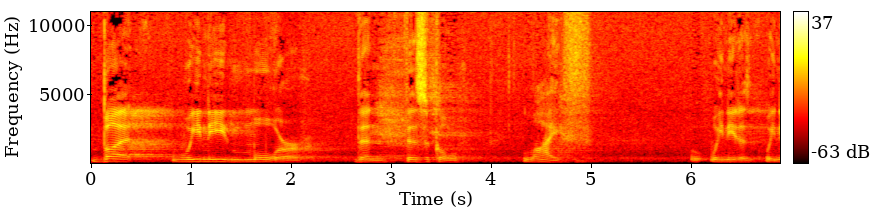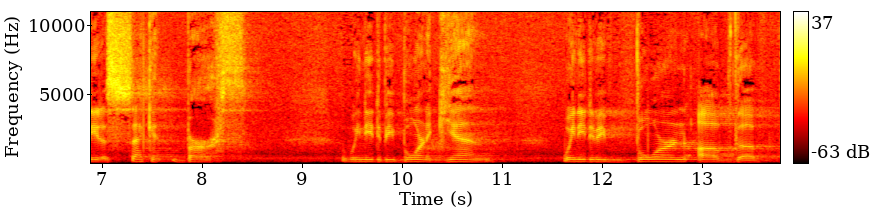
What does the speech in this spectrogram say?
but we need more than physical life. We need a, we need a second birth. We need to be born again. We need to be born of the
